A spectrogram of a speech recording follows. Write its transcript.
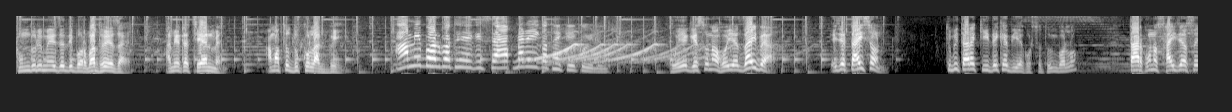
সুন্দরী মেয়ে যদি বরবাদ হয়ে যায় আমি একটা চেয়ারম্যান আমার তো দুঃখ লাগবেই। আমি বরবাদ হয়ে গেছি আপনার এই কথা কে কইল? হয়ে গেছো না হয়ে যাইবা? এই যে টাইসন তুমি তারে কি দেখে বিয়ে করছ তুমি বলো? তার কোনো সাইজ আছে?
